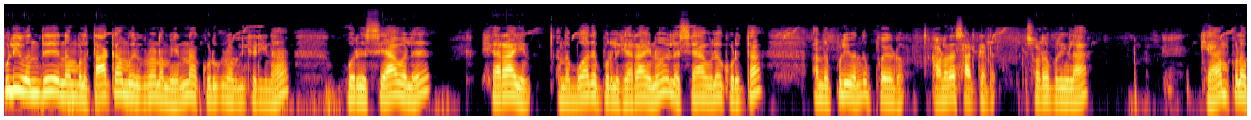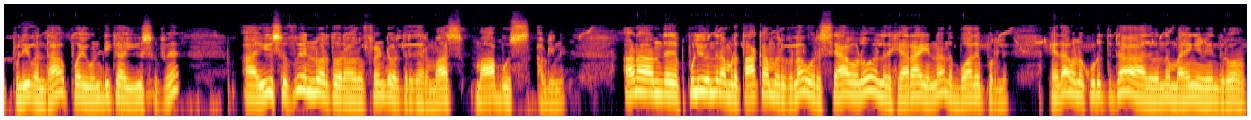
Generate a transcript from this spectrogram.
புலி வந்து நம்மளை தாக்காமல் இருக்கணும் நம்ம என்ன கொடுக்கணும் அப்படின்னு கேட்டிங்கன்னா ஒரு சேவல் ஹெராயின் அந்த போதைப் பொருள் ஹெராயினோ இல்லை சேவலோ கொடுத்தா அந்த புலி வந்து போயிடும். அவ்வளோதான் ஷார்ட்கட்டு சொல்கிற புரியுங்களா கேம்பில் புலி வந்தால் போய் ஒண்டிக்கா யூசுஃபு யூசுஃபு இன்னொருத்தர் அவர் ஃப்ரெண்டு ஒருத்தர் இருக்கார் மாஸ் மாபூஸ் அப்படின்னு. ஆனால் அந்த புலி வந்து நம்மளை தாக்காமல் இருக்குன்னா ஒரு சேவலோ இல்லை ஹெராயின்னா அந்த போதைப் பொருள். ஏதாவது ஒன்று கொடுத்துட்டா அது வந்து மயங்கி வீழ்ந்துரும்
